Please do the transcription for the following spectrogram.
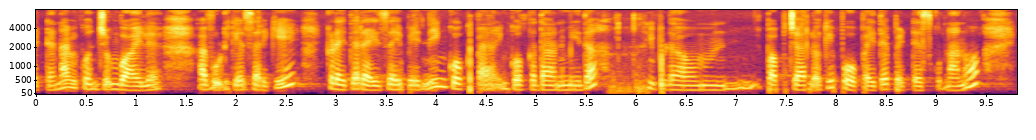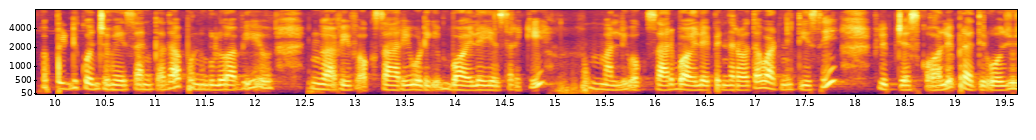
పెట్టాను. అవి కొంచెం బాయిల్ అవి ఉడికేసరికి ఇక్కడైతే రైస్ అయిపోయింది. ఇంకొక ఇంకొక దాని మీద ఇప్పుడు పప్పుచారులోకి పోపు అయితే పెట్టేసుకున్నాను. ఇంకా పిండి కొంచెం వేసాను కదా పునుగులు అవి ఇంకా అవి ఒకసారి ఉడికి బాయిల్ అయ్యేసరికి మళ్ళీ ఒకసారి బాయిల్ అయిపోయిన తర్వాత వాటిని తీసి ఫ్లిప్ చేసుకోవాలి. ప్రతిరోజు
